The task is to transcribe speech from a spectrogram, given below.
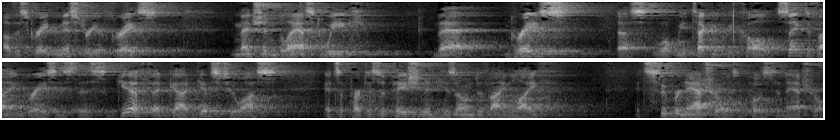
of this great mystery of grace. Mentioned last week that grace uh, what we technically call sanctifying grace is this gift that God gives to us. It's a participation in His own divine life. It's supernatural as opposed to natural.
